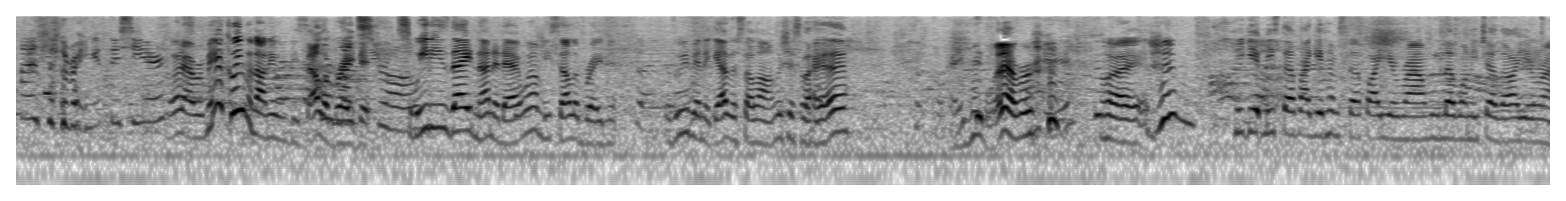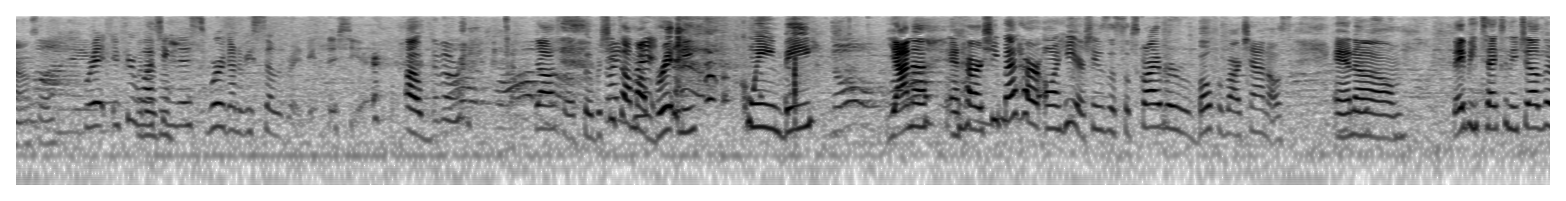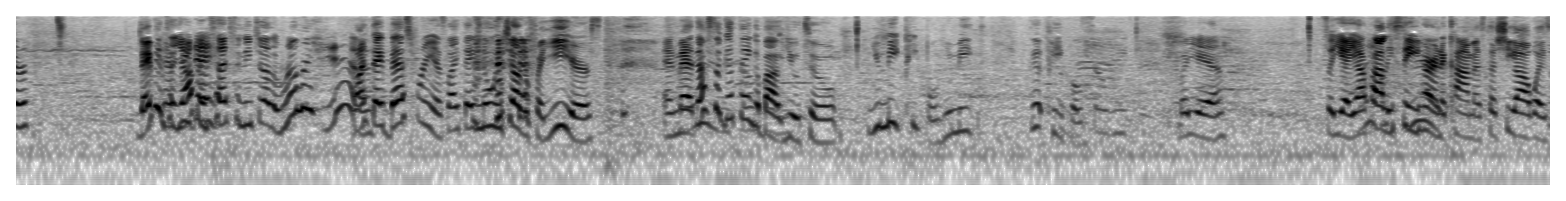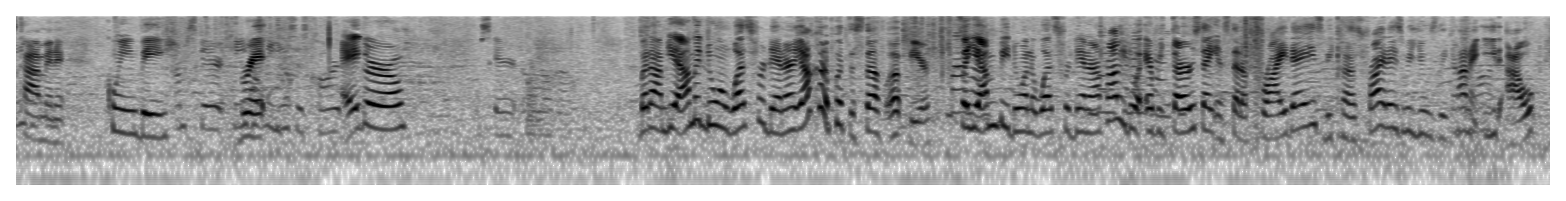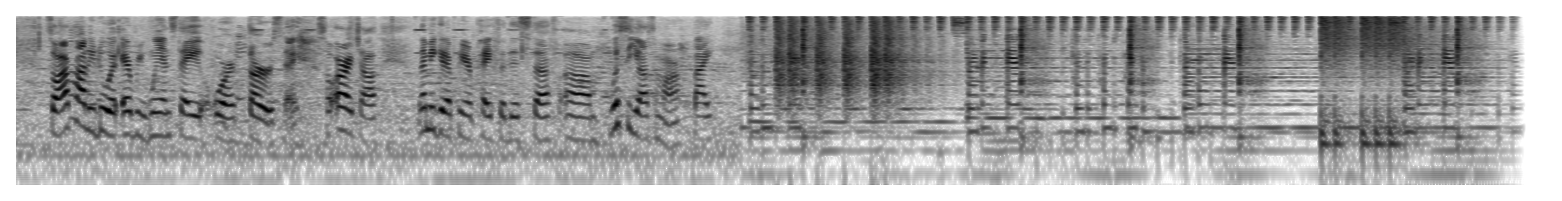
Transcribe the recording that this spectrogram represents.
I'm celebrating it this year. Whatever. Me and Cleveland don't even be celebrating it. Sweetest Day, none of that. We don't be celebrating it. Because we've been together so long. It's just like, eh, Okay. whatever. right. He get me stuff, I get him stuff all year round. We love on each other all year round. So, Britt, if you're What watching this, we're gonna be celebrating it this year. oh, y'all so stupid. She Right, talking about Brit? Brittany, Queen B, Yanna, and her. She met her on here. She was a subscriber of both of our channels, and um, they be texting each other. They been y'all been texting each other, really? Yeah. Like they best friends, like they knew each other for years. And man, that's the good thing about YouTube. You meet people, you meet good people. So But yeah. So yeah, y'all probably seen her in the comments because she always commented. Queen B. I'm scared. Can Britt. you help me use this card? Hey girl. I'm scared. But um yeah, I'm gonna be doing what's for dinner. Y'all could have put the stuff up here. So yeah, I'm gonna be doing the what's for dinner. I'll probably do it every Thursday instead of Fridays because Fridays we usually kind of eat out. So I'll probably do it every Wednesday or Thursday. So all right, y'all. Let me get up here and pay for this stuff. Um, we'll see y'all tomorrow. Bye.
